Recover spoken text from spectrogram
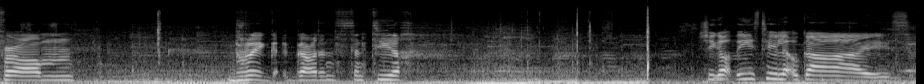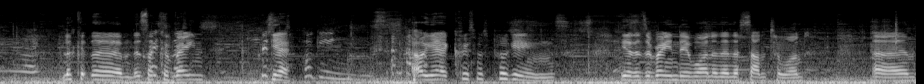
from Brigg Garden Centre. She got these two little guys. Look at them. There's like a rain. Christmas Yeah. puggings. Oh yeah, Christmas puggings. Yeah, there's a reindeer one and then a Santa one. Um,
